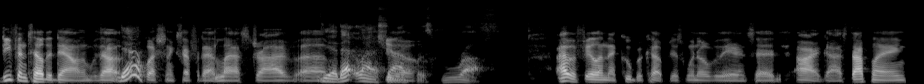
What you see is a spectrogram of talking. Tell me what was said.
defense held it down without Yeah, question, except for that last drive. yeah. Um, That last drive know, was rough. I have a feeling that Cooper Kupp just went over there and said, "All right, guys, stop playing.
